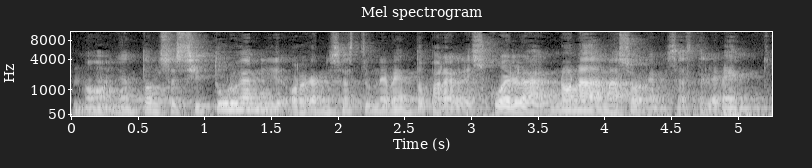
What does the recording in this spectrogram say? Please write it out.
¿no? Y entonces, si tú organizaste un evento para la escuela, no nada más organizaste el evento.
